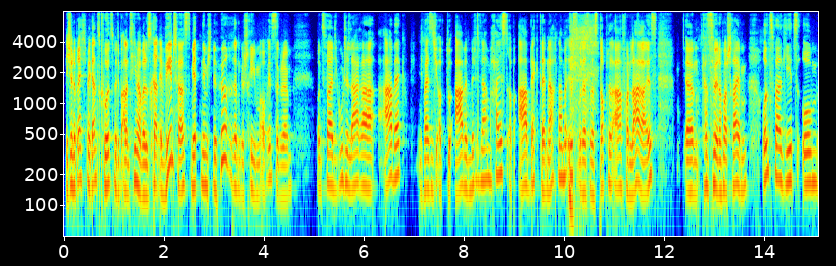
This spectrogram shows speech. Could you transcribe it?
ich unterbreche mir ganz kurz mit dem anderen Thema, weil du es gerade erwähnt hast. Mir hat nämlich eine Hörerin geschrieben auf Instagram und zwar die gute Lara Abeck. Ich weiß nicht, ob du A mit Mittelnamen heißt, ob Abeck dein Nachname ist oder dass das Doppel-A von Lara ist ähm, kannst du mir nochmal schreiben. Und zwar geht's um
